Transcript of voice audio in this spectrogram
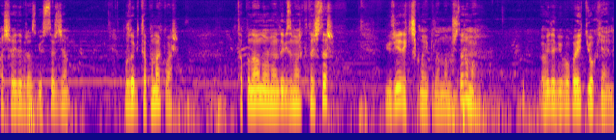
aşağıyı da biraz göstereceğim. Burada bir tapınak var. Tapınağa normalde bizim arkadaşlar yürüyerek çıkmayı planlamışlar ama öyle bir baba yok yani.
